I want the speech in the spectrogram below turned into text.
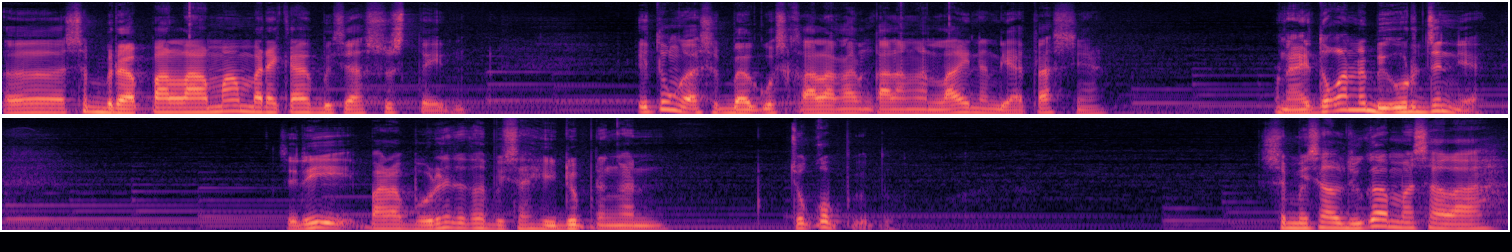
eh, seberapa lama mereka bisa sustain? Itu nggak sebagus kalangan-kalangan lain yang di atasnya. Nah itu kan lebih urgent ya. Jadi para buruh tetap bisa hidup dengan cukup gitu. Semisal juga masalah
